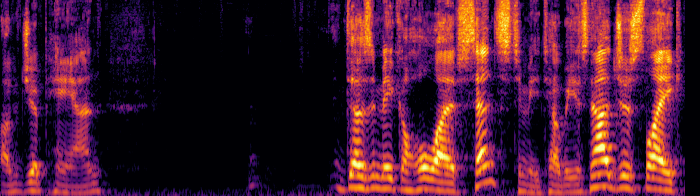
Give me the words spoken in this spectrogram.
of Japan. Doesn't make a whole lot of sense to me, Toby. It's not just like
